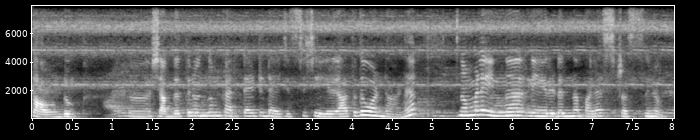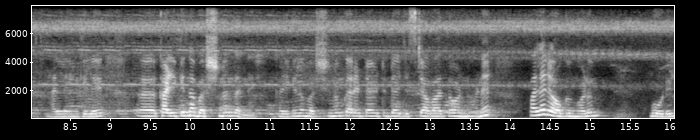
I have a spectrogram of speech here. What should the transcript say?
സൗണ്ടും ശബ്ദത്തിനൊന്നും കറക്റ്റായിട്ട് ഡൈജസ്റ്റ് ചെയ്യാത്തത് കൊണ്ടാണ് നമ്മൾ ഇന്ന് നേരിടുന്ന പല സ്ട്രെസ്സിനും അല്ലെങ്കിൽ കഴിക്കുന്ന ഭക്ഷണം തന്നെ. കഴിക്കുന്ന ഭക്ഷണം കറക്റ്റായിട്ട് ഡൈജസ്റ്റ് ആവാത്തതുകൊണ്ടാണ് പല രോഗങ്ങളും ബോഡിയിൽ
